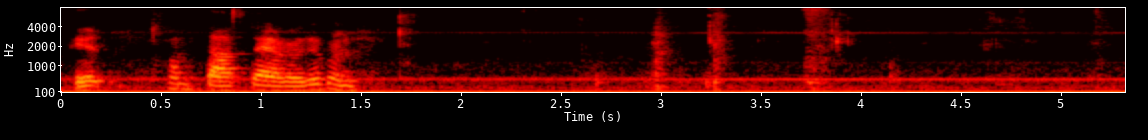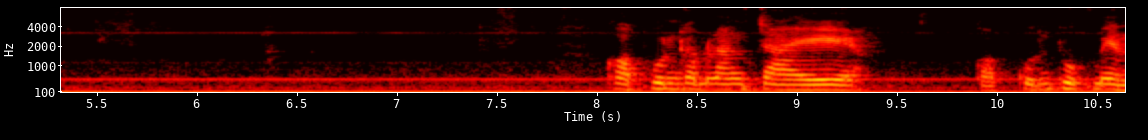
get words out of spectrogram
เผ็ดน้ำตาแตกเลยได้อมันขอบคุณกำลังใจ ขอบคุณทุกเมน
